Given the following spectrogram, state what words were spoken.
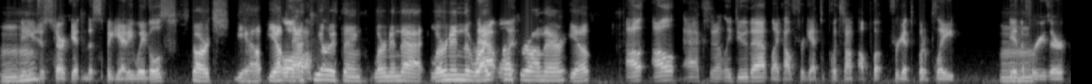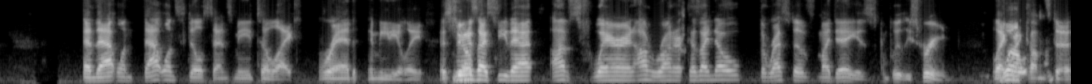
and Mhm. you just start getting the spaghetti wiggles. Starts. Yep. Yep. Oh. That's the other thing. Learning that. Learning the right That one. pressure on there. Yep. I'll I'll accidentally do that. Like I'll forget to put some. I'll put forget to put a plate in the Mhm. freezer, and that one that one still sends me to like red immediately. As soon Yep. as I see that, I'm swearing. I'm running because I know the rest of my day is completely screwed. Like when it comes to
